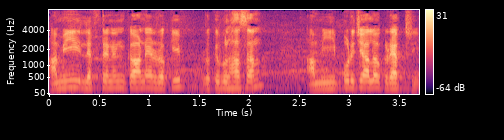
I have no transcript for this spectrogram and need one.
আমি লেফটেন্যান্ট কর্নেল রকিব রকিবুল হাসান আমি পরিচালক র্যাব থ্রি।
